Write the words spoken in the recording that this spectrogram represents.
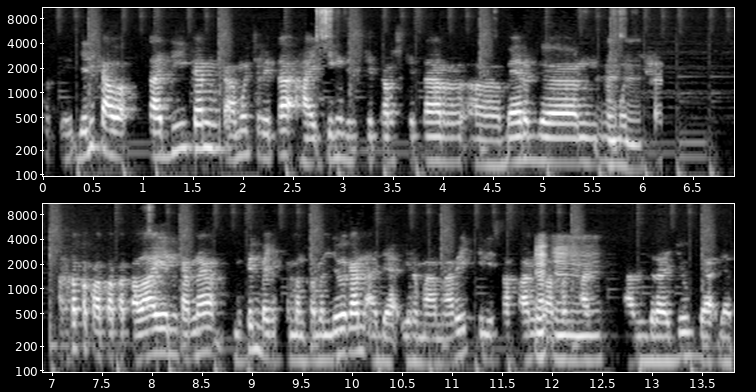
Oke, jadi kalau tadi kan kamu cerita hiking di sekitar-sekitar eh, Bergen, kemudian atau ke kota-kota lain karena mungkin banyak teman-teman juga kan ada Irma Mariki di Stavanger atau Mm-mm. Sandra juga dan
